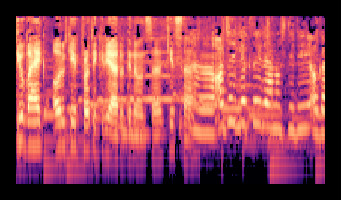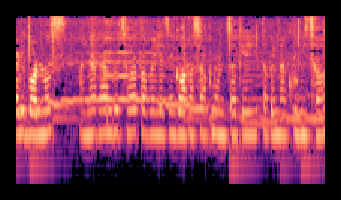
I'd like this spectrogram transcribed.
त्यो बाहेक अरू केही प्रतिक्रियाहरू दिनुहुन्छ? के छ? अझै लेख्दै जानुहोस् दिदी अगाडि बढ्नुहोस्। होइन राम्रो छ तपाईँले चाहिँ गर्न सक्नुहुन्छ केही तपाईँमा खुबी छ।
